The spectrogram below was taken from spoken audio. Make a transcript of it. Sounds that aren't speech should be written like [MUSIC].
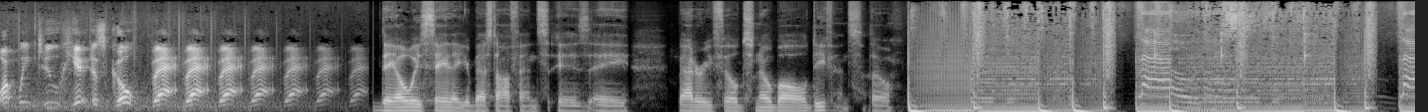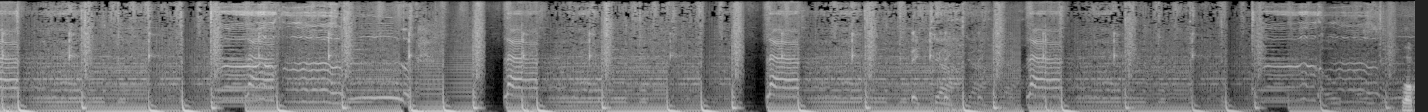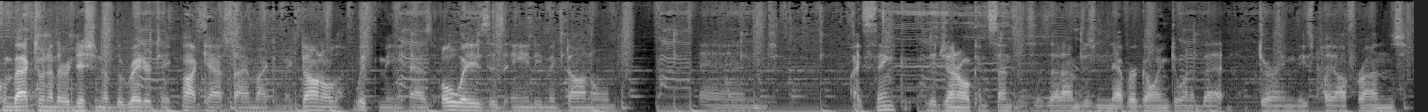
What we do here is go back, back, back, back, back, back, back. They always say that your best offense is a battery filled snowball defense. So Welcome back to another edition of the Raider Take podcast. I am Micah McDonald. With me, as always, is Andy McDonald. And I think the general consensus is that I'm just never going to win a bet during these playoff runs.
